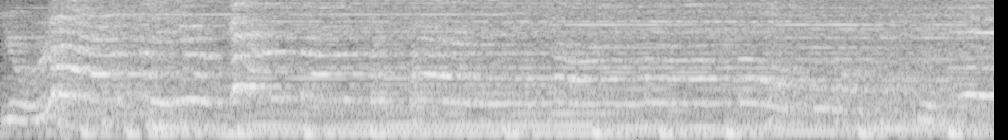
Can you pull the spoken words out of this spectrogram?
You're and you gave us a carry on, no, no, no.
